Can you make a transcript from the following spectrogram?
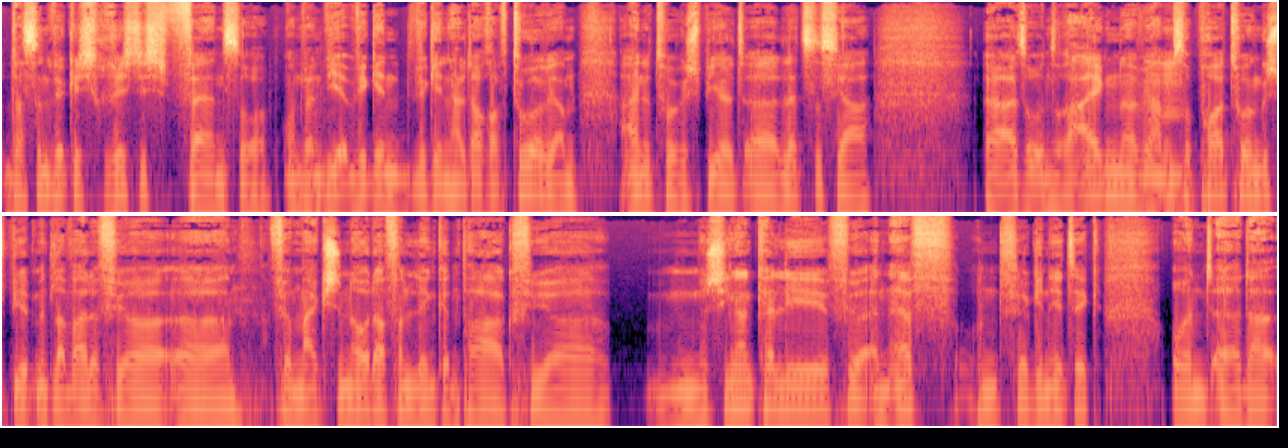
das sind wirklich richtig Fans so. Und wenn wir wir gehen wir gehen halt auch auf Tour. Wir haben eine Tour gespielt äh, letztes Jahr äh, also unsere eigene. Wir haben Support-Touren gespielt mittlerweile für, äh, für Mike Shinoda von Linkin Park, für Machine Gun Kelly, für NF und für Genetik. Und äh, da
